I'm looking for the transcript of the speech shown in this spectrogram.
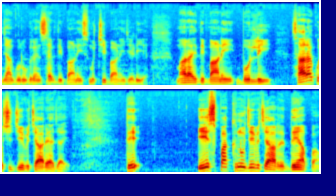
ਜਾਂ ਗੁਰੂ ਗ੍ਰੰਥ ਸਾਹਿਬ ਦੀ ਬਾਣੀ, ਸਮੁੱਚੀ ਬਾਣੀ ਜਿਹੜੀ ਹੈ, ਮਹਾਰਾਜ ਦੀ ਬਾਣੀ, ਬੋਲੀ, ਸਾਰਾ ਕੁਝ ਜੇ ਵਿਚਾਰਿਆ ਜਾਏ। ਤੇ ਇਸ ਪੱਖ ਨੂੰ ਜੇ ਵਿਚਾਰ ਦਿੰਦੇ ਹਾਂ ਆਪਾਂ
